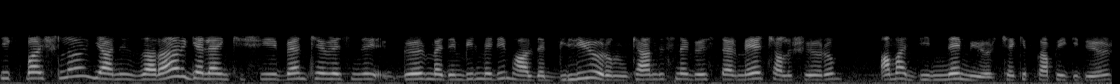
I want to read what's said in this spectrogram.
dik başlı. Yani zarar gelen kişiyi ben çevresinde görmedim, bilmediğim halde biliyorum. Kendisine göstermeye çalışıyorum. Ama dinlemiyor. Çekip kapıyı gidiyor.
